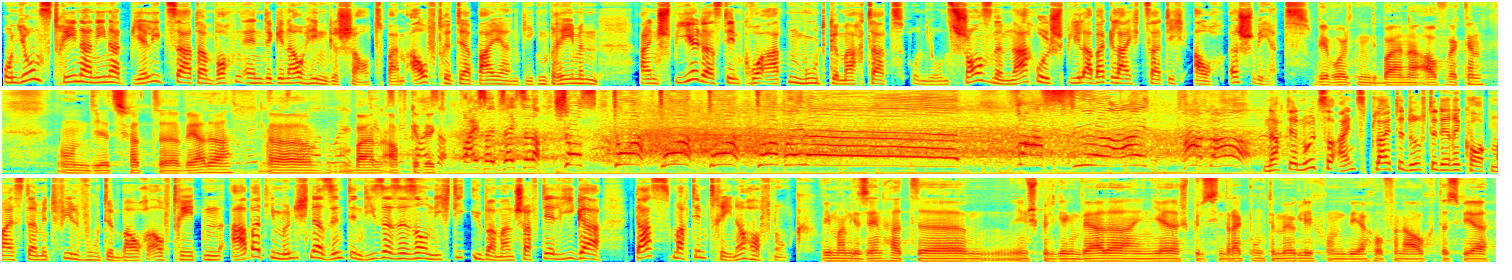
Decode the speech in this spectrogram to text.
Unionstrainer Nenad Bielica hat am Wochenende genau hingeschaut beim Auftritt der Bayern gegen Bremen. Ein Spiel, das dem Kroaten Mut gemacht hat, Unions Chancen im Nachholspiel aber gleichzeitig auch erschwert. Wir wollten die Bayern aufwecken. Und jetzt hat äh, Werder äh, Bayern aufgeweckt. Weißer im 16er. Schuss, Tor, Tor, Tor, Tor Bremen! Was für! Nach der 0 zu 1 Pleite dürfte der Rekordmeister mit viel Wut im Bauch auftreten. Aber die Münchner sind in dieser Saison nicht die Übermannschaft der Liga. Das macht dem Trainer Hoffnung. Wie man gesehen hat, äh, im Spiel gegen Werder, in jeder Spiel sind drei Punkte möglich. Und wir hoffen auch, dass wir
